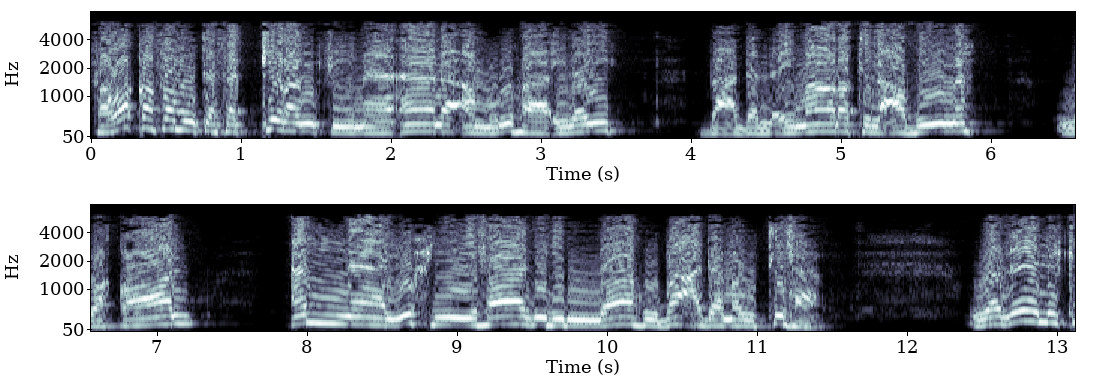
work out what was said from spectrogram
فوقف متفكرا فيما آل أمرها إليه بعد العمارة العظيمة وقال أنى يحيي هذه الله بعد موتها. وذلك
